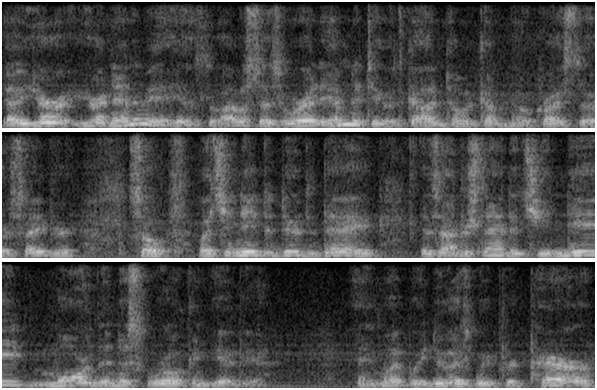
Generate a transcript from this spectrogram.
You're you're an enemy of His. The Bible says we're at enmity with God until we come to know Christ as our Savior. So what you need to do today is understand that you need more than this world can give you. And what we do is we prepare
